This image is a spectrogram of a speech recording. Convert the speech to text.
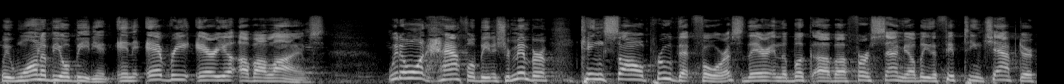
We want to be obedient in every area of our lives. We don't want half obedience. Remember, King Saul proved that for us there in the book of uh, 1 Samuel, I believe the 15th chapter.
